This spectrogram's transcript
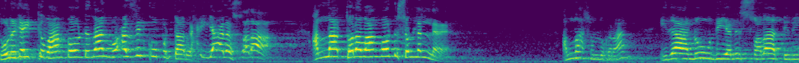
தொழுகைக்கு வாங்கோண்டு தான் கூப்பிட்டார். கூப்பிட்டாரு சலா. அல்லாஹ் தொலை வாங்கோன்னு சொல்லல. அல்லாஹ் சொல்லுகிறான் இதா நூதிய சொலாத்தினி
